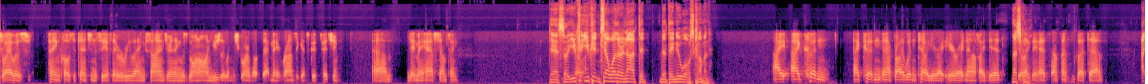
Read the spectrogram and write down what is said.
so I was paying close attention to see if they were relaying signs or anything was going on. Usually, when you're scoring that many runs against good pitching, um, they may have something. Yeah, so you so, you couldn't tell whether or not that, that they knew what was coming. I I couldn't I couldn't, and I probably wouldn't tell you right here right now if I did. That's feel cool. like they had something, but uh, I,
